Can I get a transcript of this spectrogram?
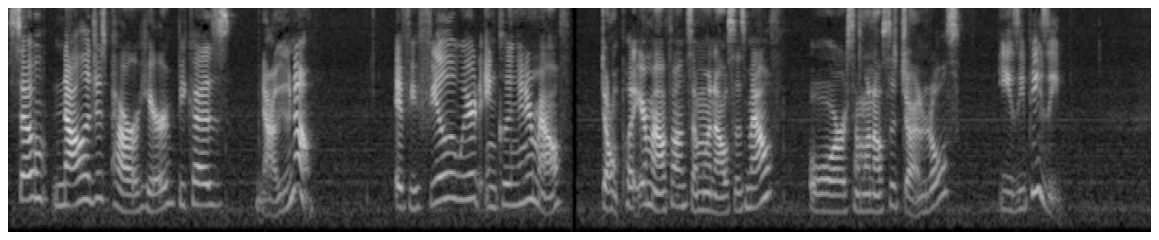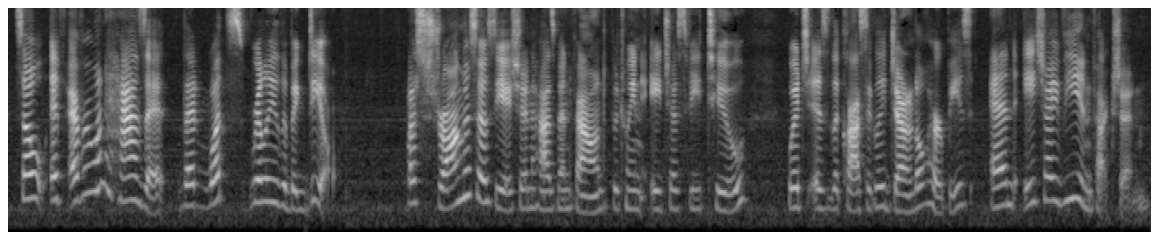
So, knowledge is power here because now you know. If you feel a weird inkling in your mouth, don't put your mouth on someone else's mouth or someone else's genitals. Easy peasy. So, if everyone has it, then what's really the big deal? A strong association has been found between HSV2, which is the classically genital herpes, and HIV infection,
